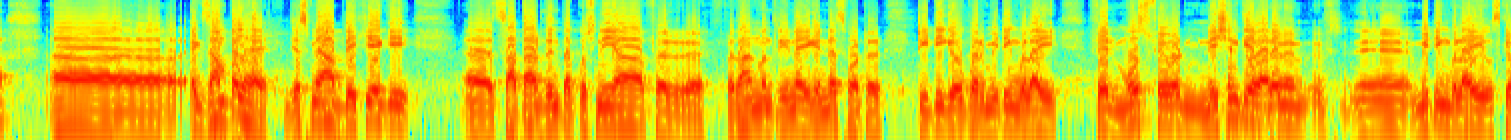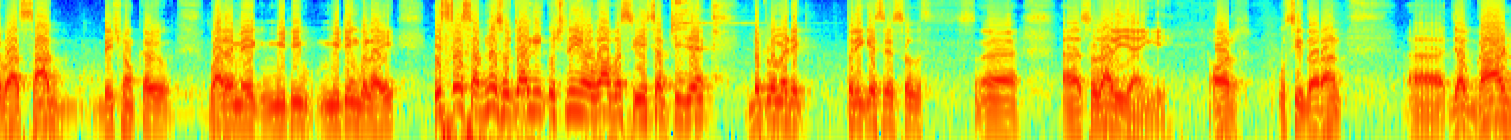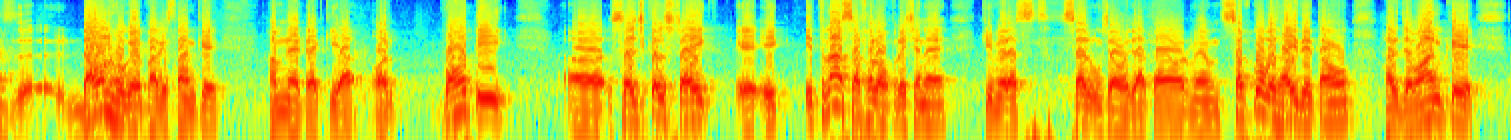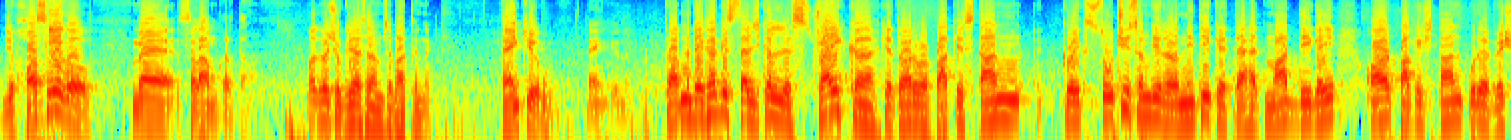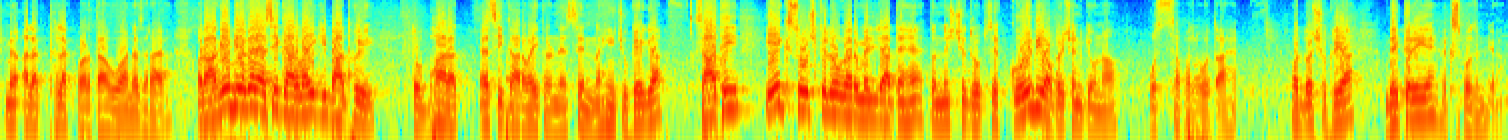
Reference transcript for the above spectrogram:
एग्ज़ाम्पल है, जिसमें आप देखिए कि सात आठ दिन तक कुछ नहीं आया। फिर प्रधानमंत्री ने एक इंडस वाटर टीटी के ऊपर मीटिंग बुलाई। फिर मोस्ट फेवर्ड नेशन के बारे में मीटिंग बुलाई। उसके बाद सात देशों के बारे में एक मीटिंग मीटिंग बुलाई। इससे सबने सोचा कि कुछ नहीं होगा बस ये सब चीज़ें डिप्लोमेटिक तरीके से सु, सुधारी जाएँगी। और उसी दौरान जब गार्ड्स डाउन हो गए पाकिस्तान के हमने अटैक किया और बहुत ही सर्जिकल स्ट्राइक एक इतना सफल ऑपरेशन है कि मेरा सर ऊँचा हो जाता है और मैं उन सबको बधाई देता हूँ हर जवान के जो हौसले को मैं सलाम करता हूँ। बहुत बहुत शुक्रिया सर हमसे बात करने के थैंक यू थैंक यू तो आपने देखा कि सर्जिकल स्ट्राइक के तौर पर पाकिस्तान को एक सोची समझी रणनीति के तहत मात दी गई और पाकिस्तान पूरे विश्व में अलग थलग पड़ता हुआ नज़र आया। और आगे भी अगर ऐसी कार्रवाई की बात हुई तो भारत ऐसी कार्रवाई करने से नहीं चुकेगा। साथ ही एक सोच के लोग अगर मिल जाते हैं तो निश्चित रूप से कोई भी ऑपरेशन क्यों ना वो सफल होता है। बहुत बहुत शुक्रिया। देखते रहिए एक्सपोज इंडिया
